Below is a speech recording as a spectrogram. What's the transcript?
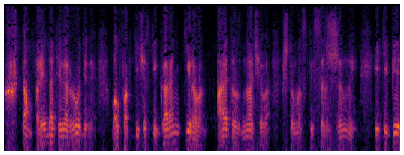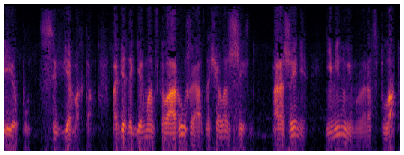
Штамп предателя Родины был фактически гарантирован, а это значило, что мосты сожжены, и теперь ее путь с вермахтом. Победа германского оружия означала жизнь, поражение — неминуемую расплату.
